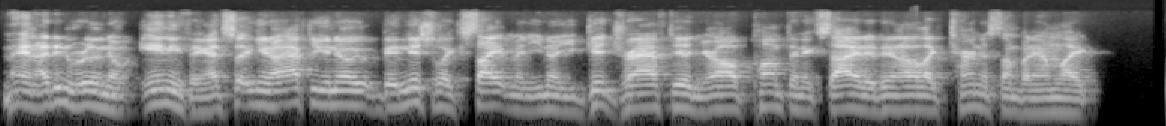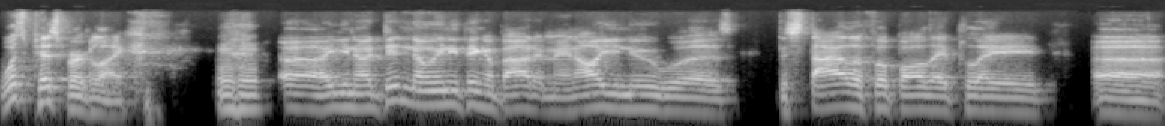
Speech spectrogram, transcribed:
Man, I didn't really know anything. I'd say, you know, after you know the initial excitement, you know, you get drafted and you're all pumped and excited. And I like turn to somebody, I'm like, what's Pittsburgh like? Mm-hmm. Uh, you know, didn't know anything about it, man. All you knew was the style of football they played. Uh,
